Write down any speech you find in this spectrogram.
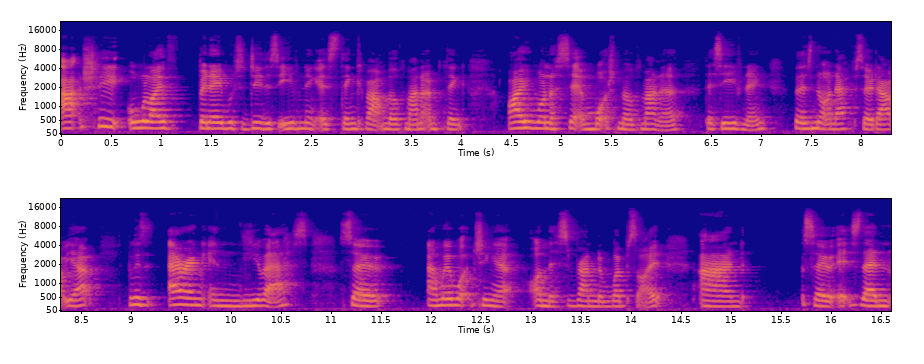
actually, all I've been able to do this evening is think about MILF Manor and think, I want to sit and watch MILF Manor this evening, but there's not an episode out yet because it's airing in the US. So, and we're watching it on this random website, and so it's then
